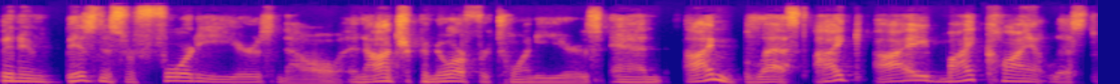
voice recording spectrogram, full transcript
been in business for 40 years now, an entrepreneur for 20 years, and I'm blessed. I I my client list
